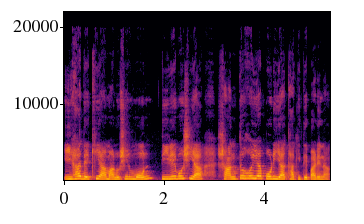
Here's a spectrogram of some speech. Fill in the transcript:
ইহা দেখিয়া মানুষের মন তীরে বসিয়া শান্ত হইয়া পড়িয়া থাকিতে পারে না।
